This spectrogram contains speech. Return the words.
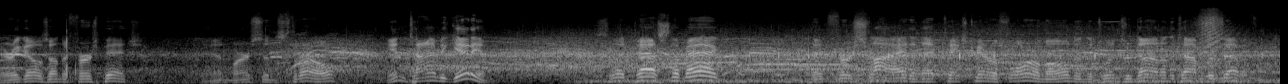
There he goes on the first pitch. And Marson's throw in time to get him. Slid past the bag. That first slide, and that takes care of Florimon, and the Twins are done on the top of the seventh.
